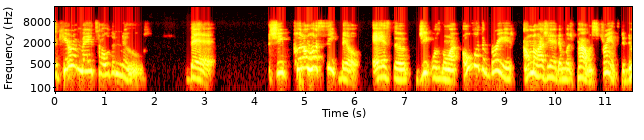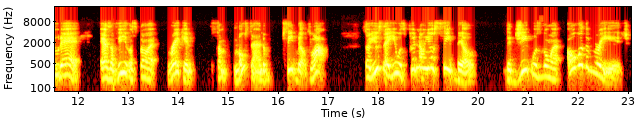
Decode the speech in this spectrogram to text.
Takira May told the news that she put on her seatbelt as the Jeep was going over the bridge. I don't know how she had that much power and strength to do that as a vehicle start braking. Some most time the seatbelt's locked. So you say you was putting on your seatbelt, the Jeep was going over the bridge,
